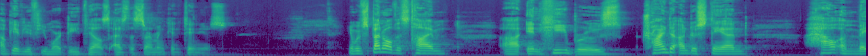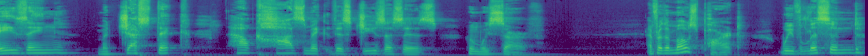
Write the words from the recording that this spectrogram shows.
I'll give you a few more details as the sermon continues. And we've spent all this time uh, in Hebrews trying to understand how amazing, majestic, how cosmic this Jesus is whom we serve. And for the most part, we've listened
